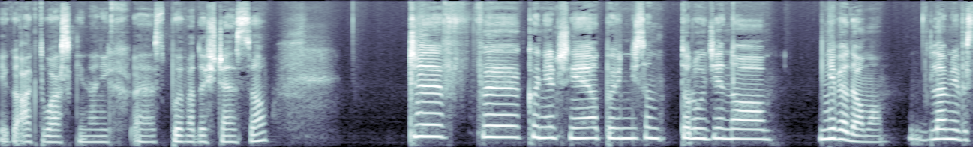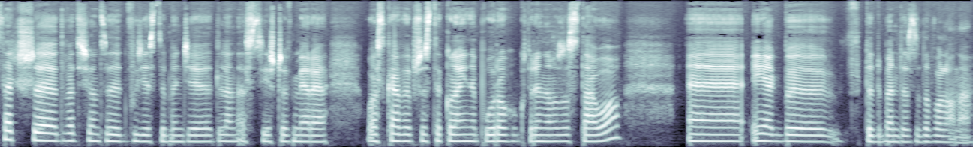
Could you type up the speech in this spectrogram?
jego akt łaski na nich spływa dość często. Czy koniecznie odpowiedni są to ludzie? No, nie wiadomo. Dla mnie wystarczy, że 2020 będzie dla nas jeszcze w miarę łaskawy przez te kolejne pół roku, które nam zostało. E, I jakby wtedy będę zadowolona.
